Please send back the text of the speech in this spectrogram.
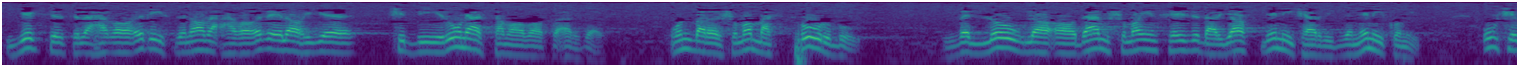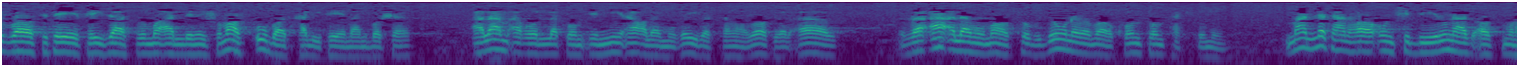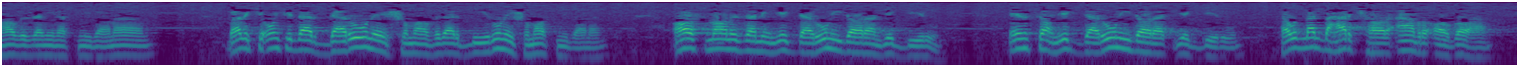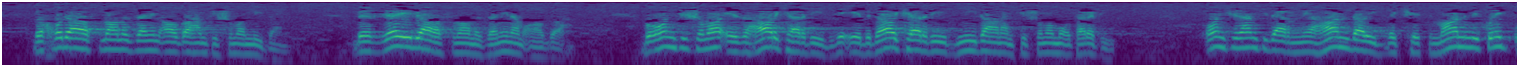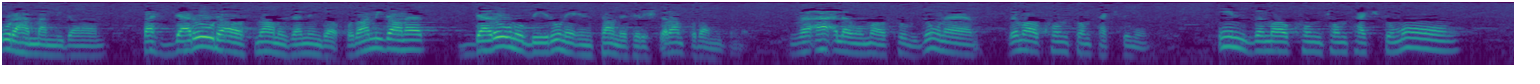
یک سلسله حقایقی است به نام حقایق الهیه که بیرون از سماوات و ارض است. اون برای شما مستور بود و لولا آدم شما این فیض دریافت نمی کردید و نمی کنید. او که واسطه فیض است و معلم شماست او باید خلیفه من باشد. علم اقول لكم انی اعلم غیب السماوات والارض و اعلم ما تبدون و ما کنتم تکتمون من نه تنها اون که بیرون از آسمان ها و زمین است می‌دانم بلکه اون که در درون شما و در بیرون شماست می‌دانم. آسمان و زمین یک درونی دارند یک بیرون. انسان یک درونی دارد یک بیرون. فرمود من به هر چهار امر آگاهم. به خود آسمان و زمین آگاهم که شما می‌دانید. به غیر آسمان و زمینم آگاهم به اون که شما اظهار کردید و ابدا کردید می‌دانم که شما معترفید. اون چیز هم که در نهان دارید و کتمان می‌کنید او را هم من می‌دانم. پس درون آسمان و زمین را خدا می‌داند درون و بیرون انسان و فرشته را خدا می‌داند. و اعلم ما تبدون و ما کنتم تکتمون. این به ما کنتم تکتمون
